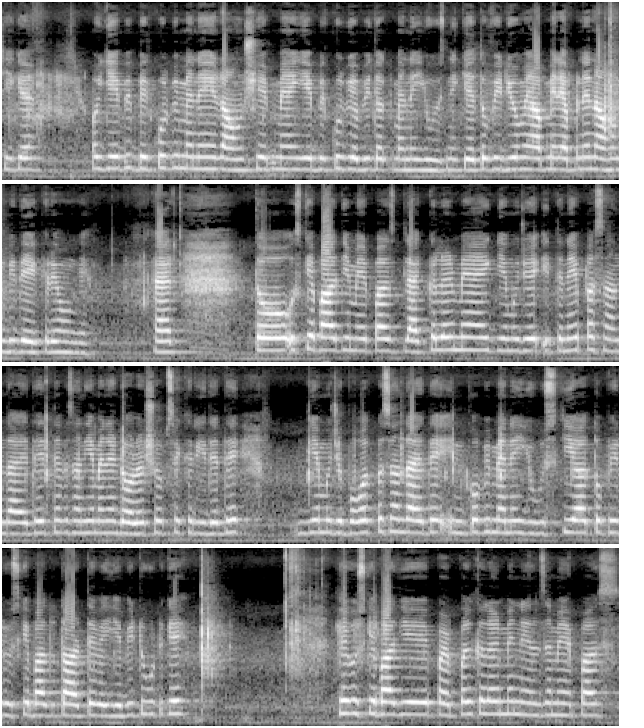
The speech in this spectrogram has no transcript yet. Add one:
ठीक है? और ये भी बिल्कुल भी मैंने राउंड शेप में, ये बिल्कुल भी अभी तक मैंने यूज़ नहीं किया। तो वीडियो में आप मेरे अपने नाखून भी देख रहे होंगे। खैर तो उसके बाद ये मेरे पास ब्लैक कलर में आए ये मुझे इतने पसंद आए थे, इतने पसंद, ये मैंने डॉलर शॉप से ख़रीदे थे। ये मुझे बहुत पसंद आए थे। इनको भी मैंने यूज़ किया तो फिर उसके बाद उतारते हुए ये भी टूट गए। फिर उसके बाद ये पर्पल कलर में नेल्स है मेरे पास।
